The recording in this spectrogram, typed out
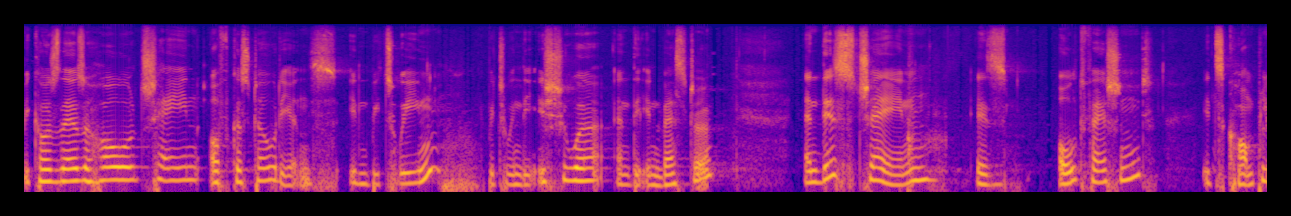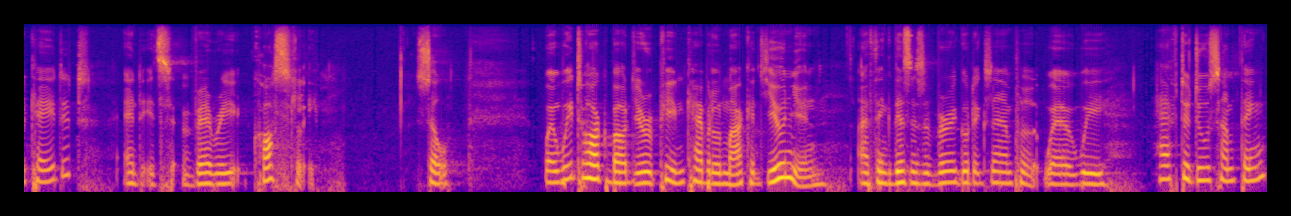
Because there's a whole chain of custodians in between, between the issuer and the investor. And this chain is old-fashioned, it's complicated, and it's very costly. So when we talk about European Capital Market Union, I think this is a very good example where we have to do something.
